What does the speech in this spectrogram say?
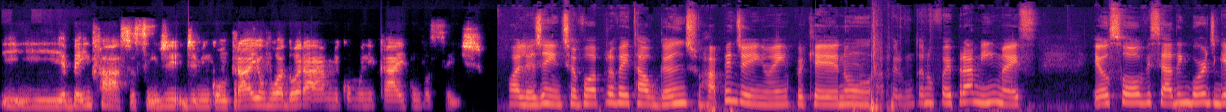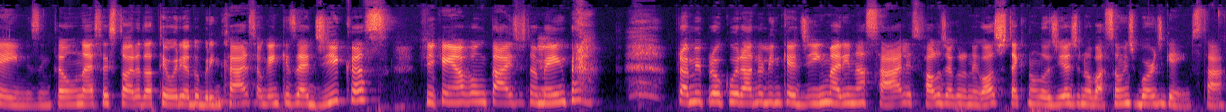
E é bem fácil assim de, de me encontrar e eu vou adorar me comunicar aí com vocês. Olha, gente, eu vou aproveitar o gancho rapidinho, hein? Porque não, a pergunta não foi para mim, mas eu sou viciada em board games. Então, nessa história da teoria do brincar, se alguém quiser dicas, fiquem à vontade também para me procurar no LinkedIn, Marina Salles. Falo de agronegócio, de tecnologia, de inovação e de board games, tá?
